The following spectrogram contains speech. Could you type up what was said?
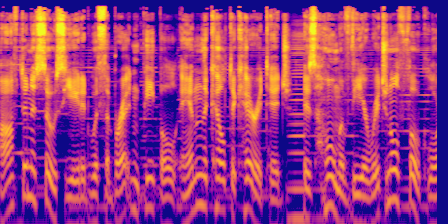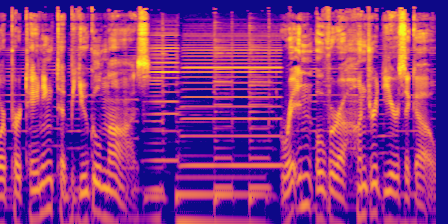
often associated with the Breton people and the Celtic heritage, is home of the original folklore pertaining to Bugul Noz. Written over a hundred years ago,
